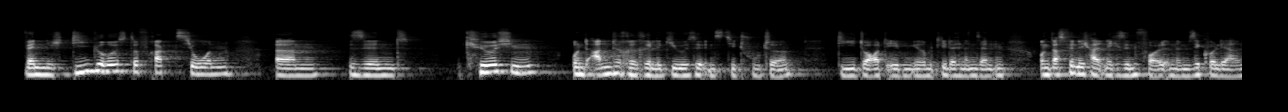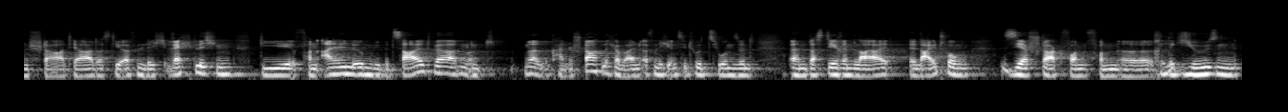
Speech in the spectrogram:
wenn nicht die größte Fraktion, ähm, sind Kirchen und andere religiöse Institute die dort eben ihre Mitglieder hinsenden. Und das finde ich halt nicht sinnvoll in einem säkulären Staat, ja, dass die öffentlich-rechtlichen, die von allen irgendwie bezahlt werden und ne, also keine staatliche, aber eine öffentliche Institution sind, ähm, dass deren Le Leitung sehr stark von, von äh, religiösen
